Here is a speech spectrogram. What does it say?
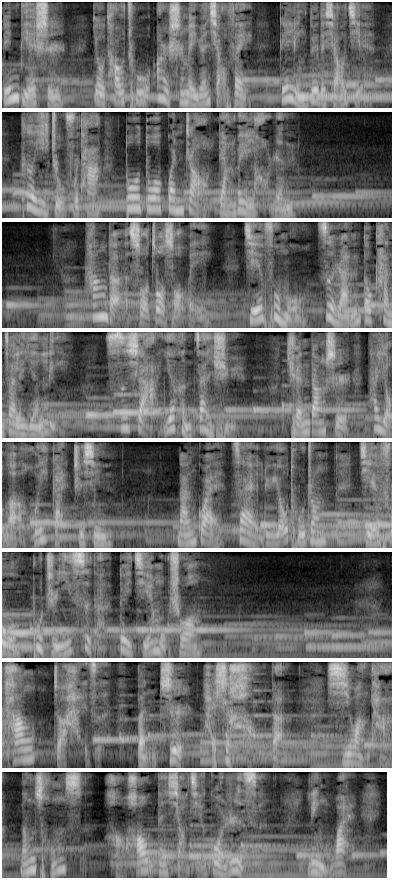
临别时，又掏出二十美元小费。给领队的小姐，特意嘱咐她多多关照两位老人。康的所作所为，杰父母自然都看在了眼里，私下也很赞许，全当是他有了悔改之心。难怪在旅游途中，杰父不止一次地对杰母说：“康这孩子本质还是好的，希望他能从此好好跟小杰过日子。另外，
